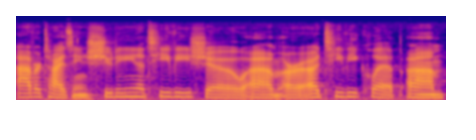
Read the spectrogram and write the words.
advertising, shooting a TV show um, or a TV clip. Um,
